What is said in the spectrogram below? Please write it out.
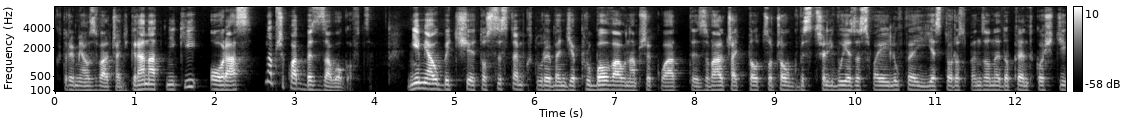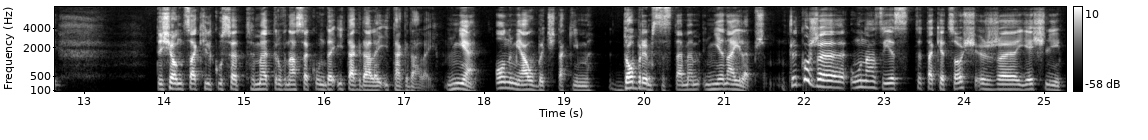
który miał zwalczać granatniki oraz na przykład bezzałogowce. Nie miał być to system, który będzie próbował na przykład zwalczać to, co czołg wystrzeliwuje ze swojej lufy i jest to rozpędzone do prędkości tysiąca, kilkuset metrów na sekundę i tak dalej, i tak dalej. Nie. On miał być takim dobrym systemem, nie najlepszym. Tylko, że u nas jest takie coś, że jeśli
